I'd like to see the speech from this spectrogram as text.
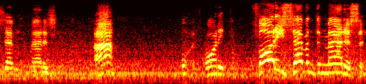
47th Madison. Huh? 40, 47th and Madison.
